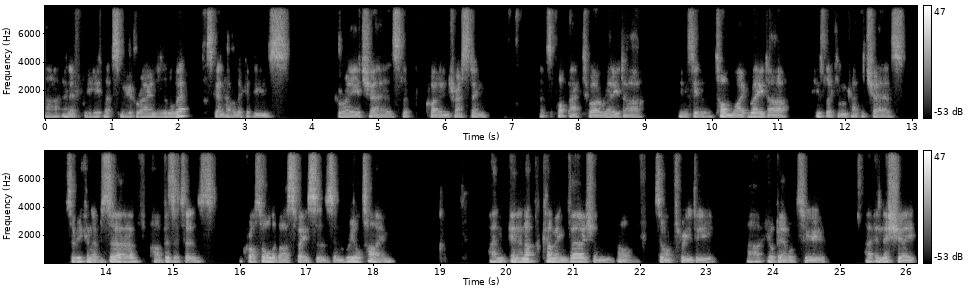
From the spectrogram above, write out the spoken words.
Uh, and if we, let's move around a little bit, let's go and have a look at these gray chairs, look quite interesting. Let's pop back to our radar. You can see that the Tom White radar, he's looking at the chairs. So we can observe our visitors across all of our spaces in real time. And in an upcoming version of Zuant 3D, uh, you'll be able to uh, initiate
